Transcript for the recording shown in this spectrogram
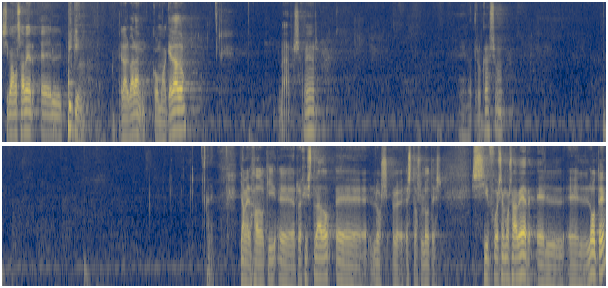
Si vamos a ver el picking, el albarán, cómo ha quedado. Vamos a ver. El otro caso. ya me he dejado aquí eh, registrado eh, eh, estos lotes. Si fuésemos a ver el, lote,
